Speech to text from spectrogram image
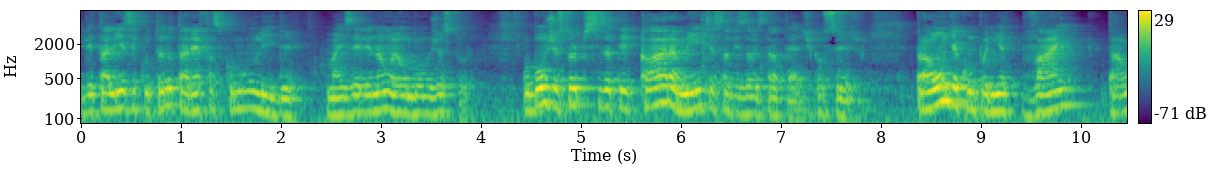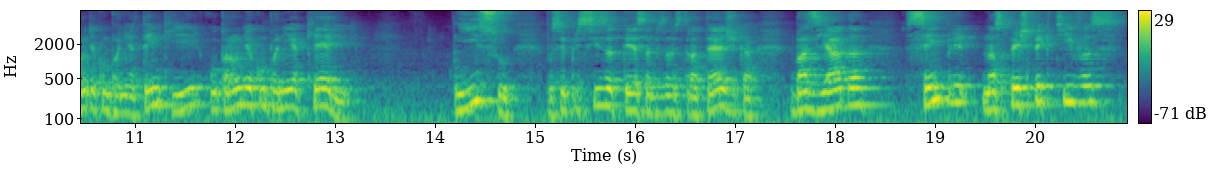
Ele está ali executando tarefas como um líder, mas ele não é um bom gestor. O bom gestor precisa ter claramente essa visão estratégica, ou seja, para onde a companhia vai, para onde a companhia tem que ir ou para onde a companhia quer ir. E isso você precisa ter essa visão estratégica baseada sempre nas perspectivas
